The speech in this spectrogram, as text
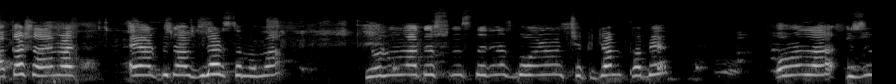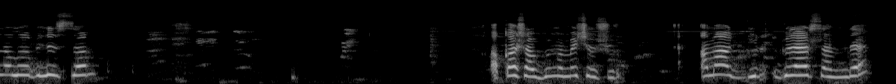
Arkadaşlar hemen eğer bir daha gülersem ama yorumlarda sizin istediğiniz bu oyunu çekeceğim. Tabi ona da izin alabilirsem Arkadaşlar gülmemeye çalışıyorum. Ama gül- gülersem de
